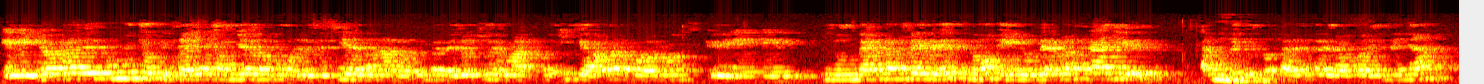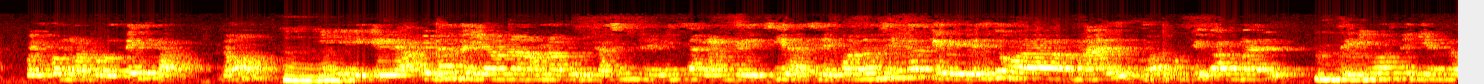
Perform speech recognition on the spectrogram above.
eh, yo agradezco mucho que se haya cambiado, como les decía, la narrativa del 8 de marzo y que ahora podamos eh, inundar las redes, ¿no? E inundar las calles antes de que nos de la cuarentena, pues con la protesta. ¿No? Y eh, apenas veía una, una publicación en Instagram que decía, cuando sientas que esto va mal, ¿no? Porque va mal, seguimos teniendo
